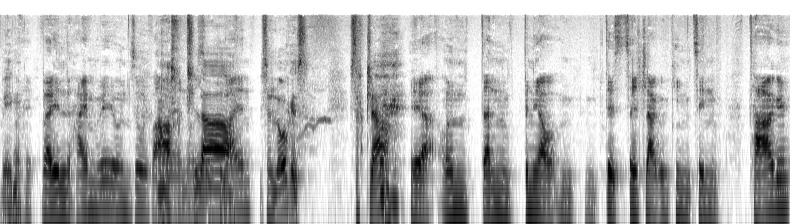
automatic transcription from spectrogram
Wegen? weil Heimweh und so war Ach ja nur klar. so klein. Ist doch logisch. Ist doch klar. Ja, und dann bin ich auch, das Zeltlager ging zehn Tage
